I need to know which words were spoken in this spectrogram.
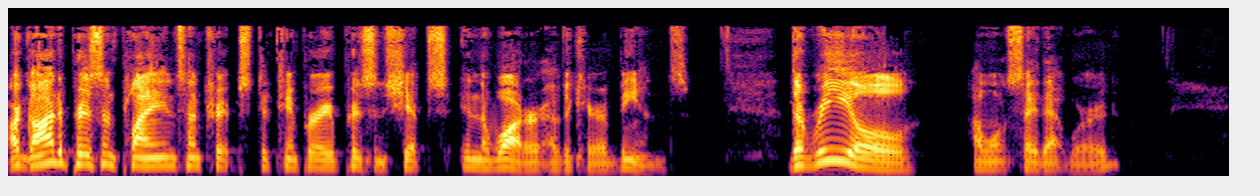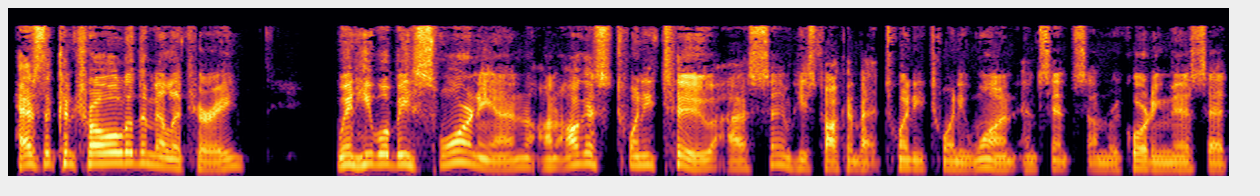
are gone to prison planes on trips to temporary prison ships in the water of the Caribbeans. The real, I won't say that word, has the control of the military when he will be sworn in on August 22. I assume he's talking about 2021, and since I'm recording this at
